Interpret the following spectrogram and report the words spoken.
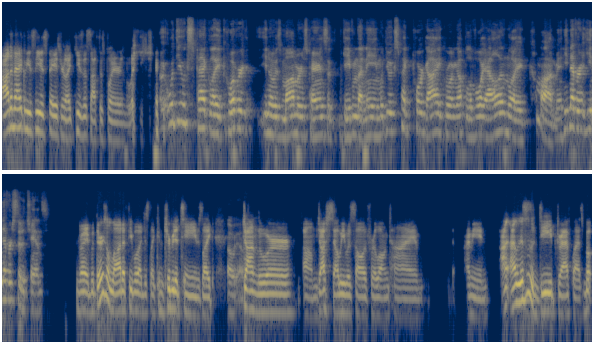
automatically you see his face. You're like, he's the softest player in the league. What do you expect? Like whoever you know, his mom or his parents that gave him that name. Do you expect? Poor guy growing up, Lavoy Allen. Like, come on, man. He never he never stood a chance. right, but there's a lot of people that just like contribute to teams, like Oh yeah. Jon Leuer, um, Josh Selby was solid for a long time. I mean, I, I this is a deep draft class. Bo-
